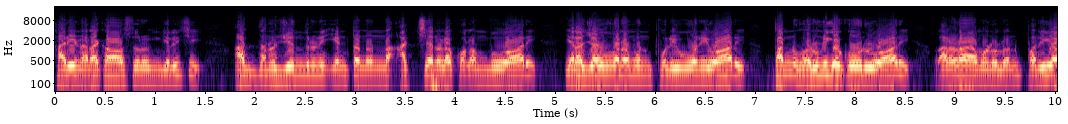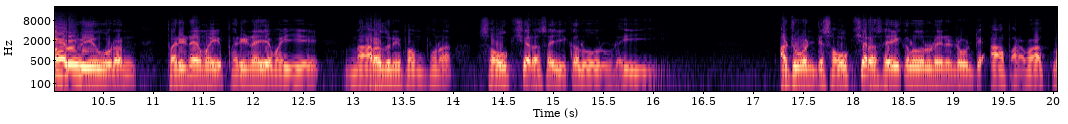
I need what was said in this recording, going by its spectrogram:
హరి నరకాసురం గెలిచి ఆ ధనుజేంద్రుని ఇంటనున్న అచ్చరల కొలంబువారి ఎరజౌవనమున్ పొలివోనివారి తన్ వరుణిగ కోరువారి లలనామణులను పరియారు వేవురన్ పరిణమై పరిణయమయ్యే నారదుని పంపున సౌఖ్యరసైకలోరుడై. అటువంటి సౌఖ్యరసైకలోరుడైనటువంటి ఆ పరమాత్మ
